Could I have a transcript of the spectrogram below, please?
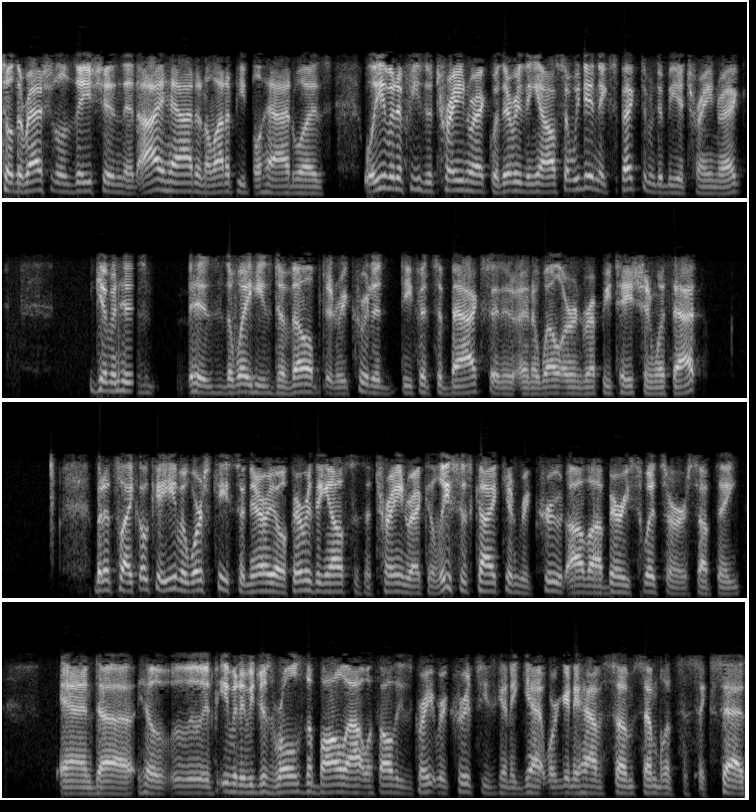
so the rationalization that I had and a lot of people had was, well, even if he's a train wreck with everything else, and we didn't expect him to be a train wreck, given his his the way he's developed and recruited defensive backs and, and a well earned reputation with that. But it's like, okay, even worst case scenario, if everything else is a train wreck, at least this guy can recruit a la Barry Switzer or something. And uh, he'll if, even if he just rolls the ball out with all these great recruits he's going to get, we're going to have some semblance of success.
